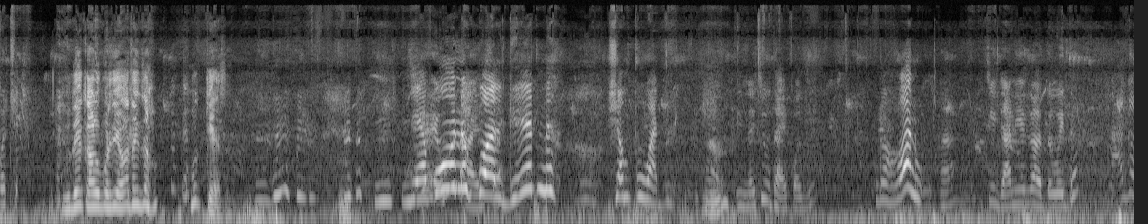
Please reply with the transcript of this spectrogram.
પછી. દૂધે કાળું પછી એવા થઈ જાવ. હું કે છે? લેબુ ને કોલગેટ ને શેમ્પુ વાતી ને શું થાય પગે? ગવાનું હા? સીધાની ગયો તો હોય તો? લાગો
